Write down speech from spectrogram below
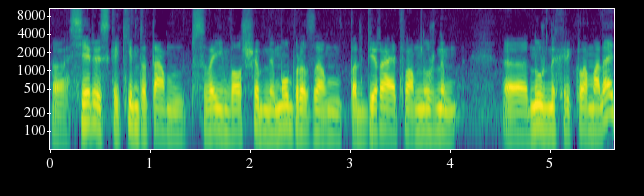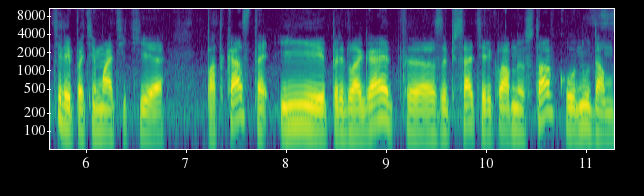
Э, сервис каким-то там своим волшебным образом подбирает вам нужным, э, нужных рекламодателей по тематике подкаста и предлагает записать рекламную ставку, ну, там,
